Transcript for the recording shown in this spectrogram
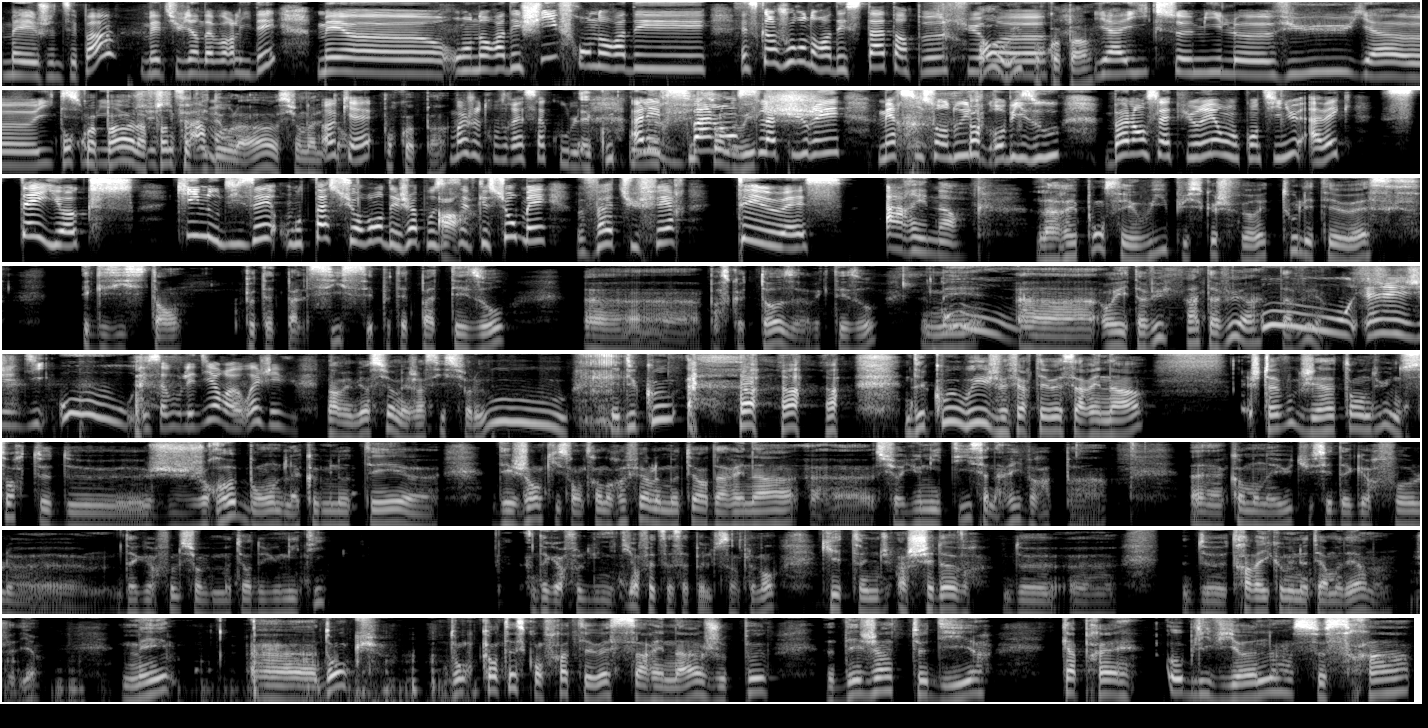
Mais je ne sais pas, mais tu viens d'avoir l'idée. Mais euh, on aura des chiffres, on aura des. Est-ce qu'un jour on aura des stats un peu sur. Oh oui, euh, pourquoi pas. Il y a X mille euh, vues, il y a euh, X. Pourquoi mille- pas à la fin de cette vidéo-là, si on a le Ok. temps. Pourquoi pas. Moi, je trouverais ça cool. Écoute, Allez, merci balance Sandwich. la purée. Merci sandwich, gros bisous. Balance la purée. On continue avec Stayox qui nous disait on t'a sûrement déjà posé Ah. cette question, mais vas-tu faire TES Arena? La réponse est oui, puisque je ferai tous les TES existants. Peut-être pas le 6, et peut-être pas Tezo, euh, parce que Toz avec Tezo. Mais euh, oui, t'as vu, hein, t'as vu, hein, t'as vu. hein. J'ai dit ouh, et ça voulait dire euh, ouais j'ai vu. Non, mais bien sûr, mais j'insiste sur le ouh. Et du coup, du coup, oui, je vais faire TES Arena. Je t'avoue que j'ai attendu une sorte de rebond de la communauté, euh, des gens qui sont en train de refaire le moteur d'Arena euh, sur Unity. Ça n'arrivera pas. Euh, comme on a eu, tu sais, Daggerfall, Daggerfall sur le moteur de Unity. Daggerfall Unity, en fait, ça s'appelle tout simplement, qui est un chef-d'œuvre de travail communautaire moderne, hein, je veux dire. Mais donc, donc quand est-ce qu'on fera TES Arena? Je peux déjà te dire qu'après Oblivion, ce sera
